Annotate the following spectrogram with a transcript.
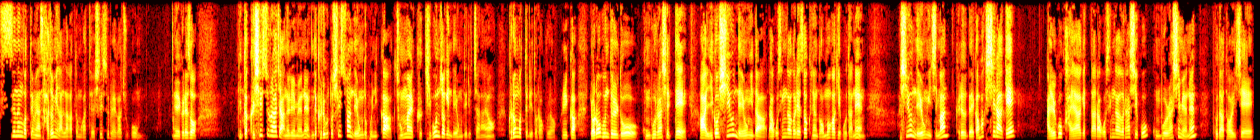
쓰는 것 때문에 한 4점이 날라갔던 것 같아요. 실수를 해가지고. 예, 그래서 그러니까 그 실수를 하지 않으려면은 근데 그리고 또 실수한 내용도 보니까 정말 그 기본적인 내용들 있잖아요. 그런 것들이더라고요. 그러니까 여러분들도 공부를 하실 때 아, 이거 쉬운 내용이다라고 생각을 해서 그냥 넘어가기보다는 쉬운 내용이지만 그래도 내가 확실하게 알고 가야겠다라고 생각을 하시고 공부를 하시면은 보다 더 이제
